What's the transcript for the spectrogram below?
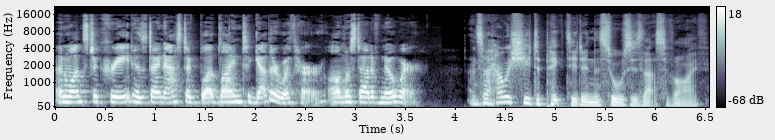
and wants to create his dynastic bloodline together with her, almost out of nowhere. And so, how is she depicted in the sources that survive?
